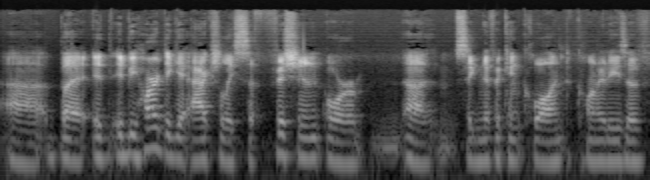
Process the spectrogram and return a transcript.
Uh, but it, would be hard to get actually sufficient or uh, significant quant- quantities of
